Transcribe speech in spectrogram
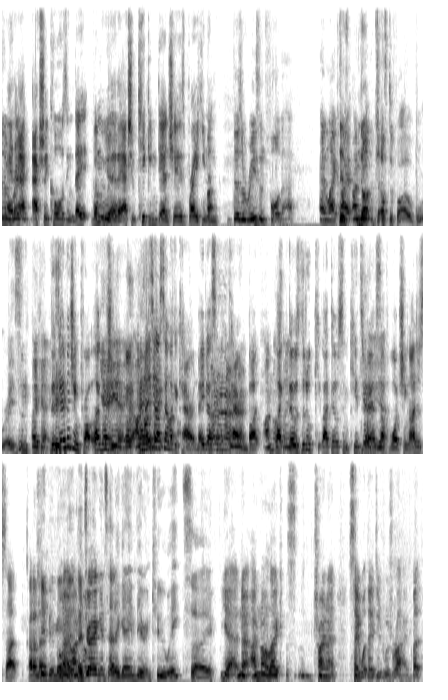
And re- a- actually causing they when we were Yeah. there they actually kicking down chairs, breaking But- and there's a reason for that, and like There's I, I'm not not justifiable reason. okay. the damaging pro like yeah, would you- yeah, yeah. Uh, I'm and not Maybe I sound like a Karen. Maybe I No, sound no, like a no, Karen, no. but I'm not like saying- there was little ki- like there was some kids Yeah, around yeah. stuff watching. I just like I don't know. Keep in mind, I'm the not- Dragons had a game there in two weeks, so Yeah, no, I'm not like s- trying to say what they did was right, but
